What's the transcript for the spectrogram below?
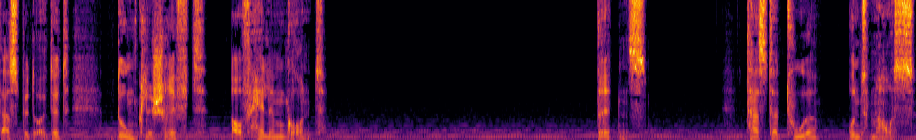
Das bedeutet dunkle Schrift auf hellem Grund. Drittens. Tastatur und Maus.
